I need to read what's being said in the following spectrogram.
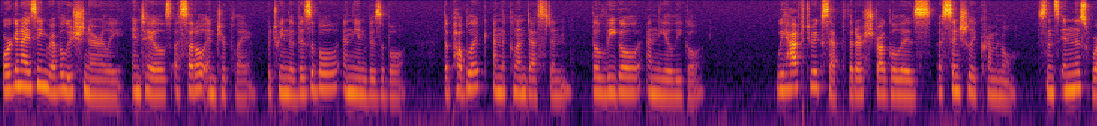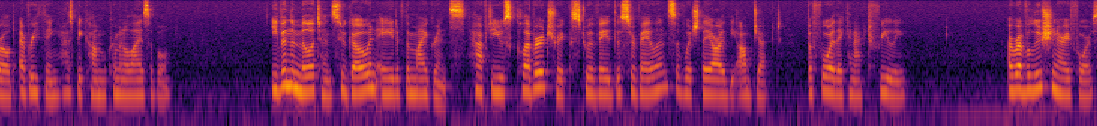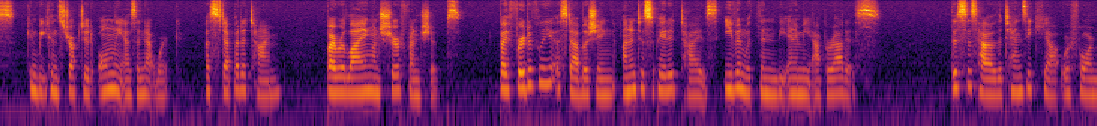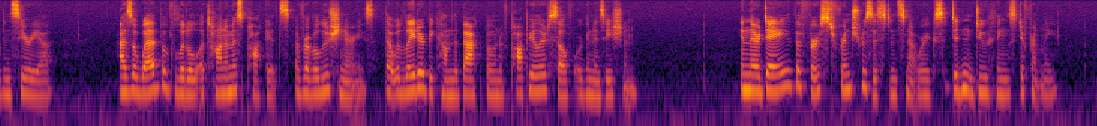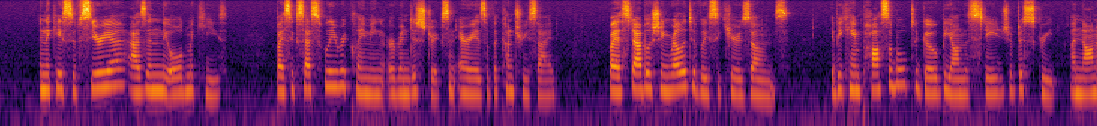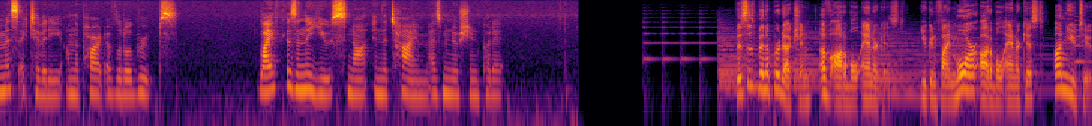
Organizing revolutionarily entails a subtle interplay between the visible and the invisible, the public and the clandestine, the legal and the illegal. We have to accept that our struggle is essentially criminal, since in this world everything has become criminalizable. Even the militants who go in aid of the migrants have to use clever tricks to evade the surveillance of which they are the object before they can act freely. A revolutionary force can be constructed only as a network, a step at a time, by relying on sure friendships, by furtively establishing unanticipated ties even within the enemy apparatus. This is how the tansiqiyat were formed in Syria, as a web of little autonomous pockets of revolutionaries that would later become the backbone of popular self organization. In their day, the first French resistance networks didn't do things differently. In the case of Syria, as in the old Maquis, by successfully reclaiming urban districts and areas of the countryside, by establishing relatively secure zones, it became possible to go beyond the stage of discrete, anonymous activity on the part of little groups. Life is in the use, not in the time, as Minuchin put it. This has been a production of Audible Anarchist. You can find more Audible Anarchist on YouTube.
